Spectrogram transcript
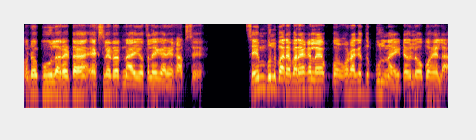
কোনো ভুল আর এটা অ্যাক্সেলেটার নাই অতলাই গাড়ি কাঁপছে। সেম ভুল বারে বারে খেলে করার কিন্তু ভুল নাই, এটা হইল অবহেলা।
